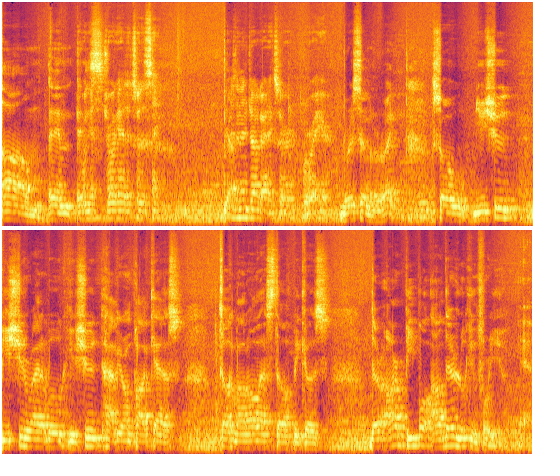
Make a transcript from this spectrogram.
Um, and, and Drug, it's drug addicts are the same. Yeah. Prison and drug addicts are are right here. very similar, right? So you should you should write a book. You should have your own podcast, talk about all that stuff because there are people out there looking for you. Yeah.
